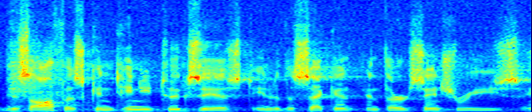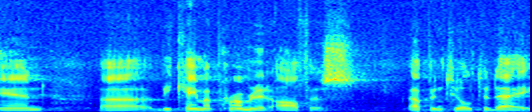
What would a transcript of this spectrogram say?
This office continued to exist into the second and third centuries and uh, became a permanent office up until today,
